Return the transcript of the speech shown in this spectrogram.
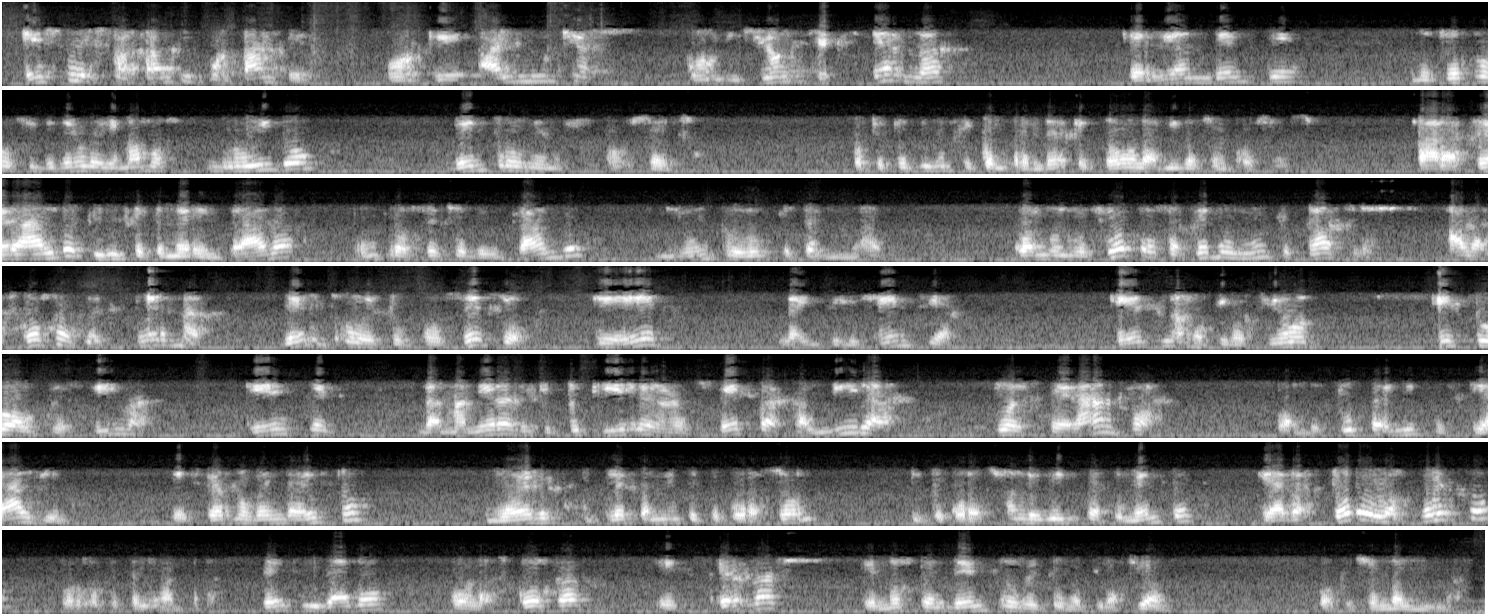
Esto es bastante importante porque hay muchas condiciones externas que realmente nosotros si le llamamos ruido dentro de nuestro proceso. Porque tú tienes que comprender que toda la vida es un proceso. Para hacer algo tienes que tener entrada, un proceso de cambio y un producto terminado. Cuando nosotros hacemos mucho caso a las cosas externas dentro de tu proceso, que es la inteligencia, que es la motivación, que es tu autoestima, que es la manera de que tú quieres, respetas, admiras, tu esperanza. Cuando tú permites que alguien externo venga esto, mueves completamente tu corazón y tu corazón le dice a tu mente que hagas todo lo opuesto por lo que te levantas. Ten cuidado con las cosas externas que no estén dentro de tu motivación, porque son mismas.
